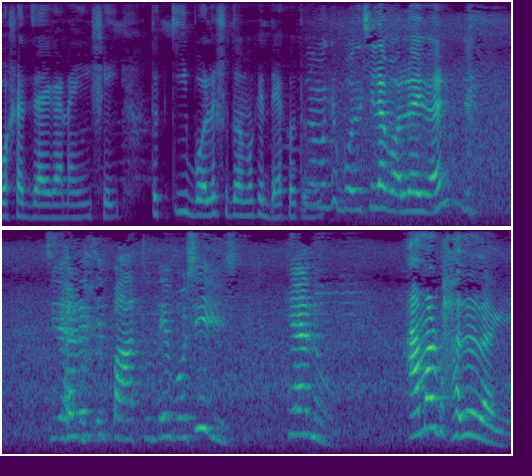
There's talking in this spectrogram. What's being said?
বসার জায়গা নাই সেই। তো কি বলে শুধু আমাকে দেখো তুমি আমাকে বলছিলে, বলো এবার। চেয়ারে যে পা তুলে বসিস? কেন? আমার ভালো লাগে।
